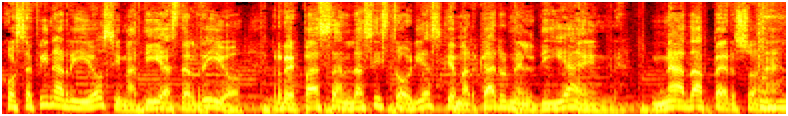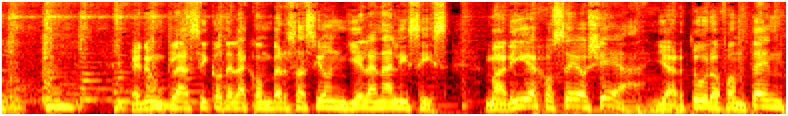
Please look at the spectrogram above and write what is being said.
Josefina Ríos y Matías del Río repasan las historias que marcaron el día en Nada Personal. En un clásico de la conversación y el análisis, María José Ochea y Arturo Fonten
